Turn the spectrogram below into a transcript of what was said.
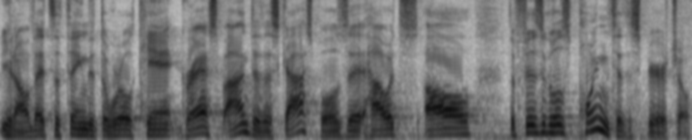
you know, that's the thing that the world can't grasp onto this gospel is that how it's all, the physical is pointing to the spiritual.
